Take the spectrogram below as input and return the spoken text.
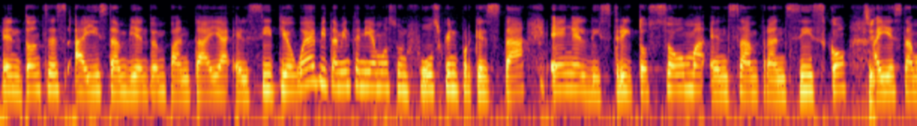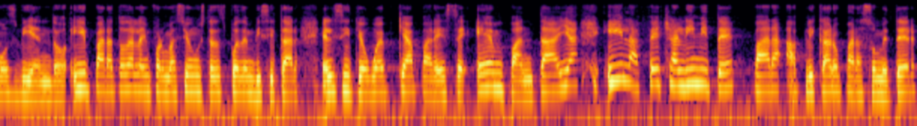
Entonces ahí están viendo en pantalla el sitio web y también teníamos un full screen porque está en el distrito Soma en San Francisco. Ahí estamos viendo. Y para toda la información ustedes pueden visitar el sitio web que aparece en pantalla y la fecha límite para aplicar o para someter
